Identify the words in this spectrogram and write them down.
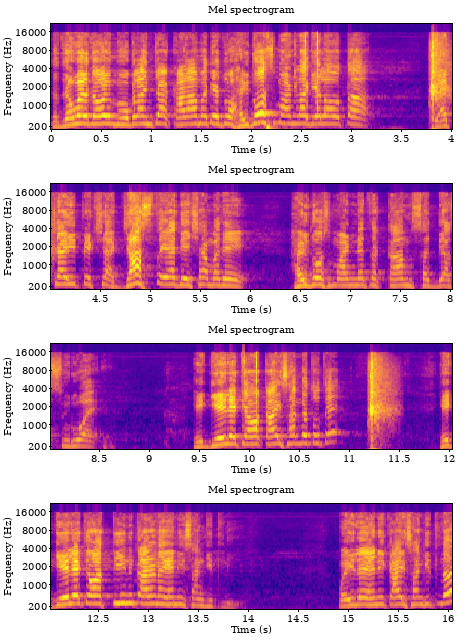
तर जवळजवळ मोगलांच्या काळामध्ये जो हैदोस मांडला गेला होता त्याच्याहीपेक्षा जास्त या देशामध्ये हैदोस मांडण्याचं काम सध्या सुरू आहे. हे गेले तेव्हा काय सांगत होते? हे गेले तेव्हा तीन कारणं यांनी सांगितली. पहिलं यांनी काय सांगितलं?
